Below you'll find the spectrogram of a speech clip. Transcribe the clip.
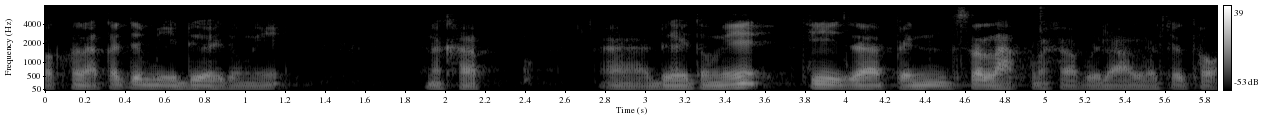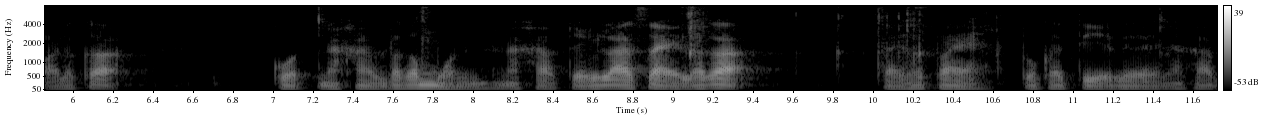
ลักษณะก็จะมีเดือยตรงนี้นะครับเดือยตรงนี้ที่จะเป็นสลักนะครับ เวลาเราจะถอดแล้วก็กดนะครับ แล้วก็หมุนนะครับ แต่เวลาใส่แล้วก็ใส่เข้าไปปกติเลยนะครับ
